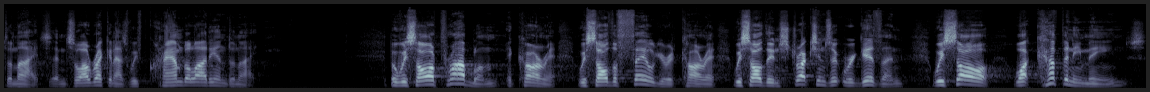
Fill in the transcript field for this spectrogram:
tonight. And so I recognize we've crammed a lot in tonight. But we saw a problem at Corinth. We saw the failure at Corinth. We saw the instructions that were given. We saw what company means.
